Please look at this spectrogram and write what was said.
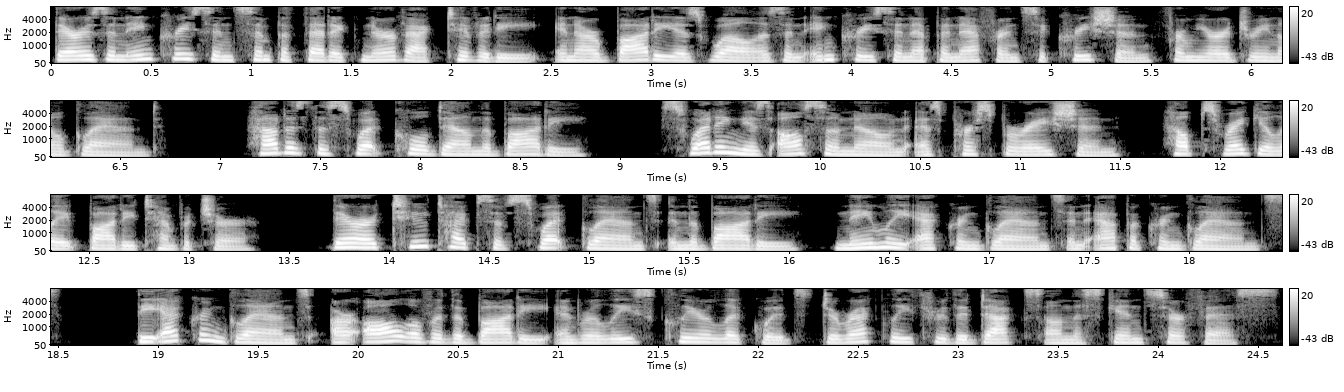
there is an increase in sympathetic nerve activity in our body as well as an increase in epinephrine secretion from your adrenal gland. How does the sweat cool down the body? Sweating is also known as perspiration, helps regulate body temperature. There are two types of sweat glands in the body, namely eccrine glands and apocrine glands. The eccrine glands are all over the body and release clear liquids directly through the ducts on the skin surface.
